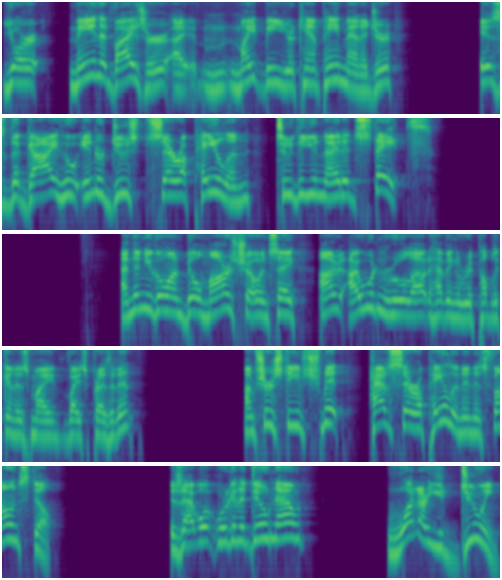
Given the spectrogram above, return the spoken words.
Your main advisor uh, might be your campaign manager is the guy who introduced Sarah Palin to the United States. And then you go on Bill Maher's show and say, I, I wouldn't rule out having a Republican as my vice president. I'm sure Steve Schmidt has Sarah Palin in his phone still. Is that what we're going to do now? What are you doing?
